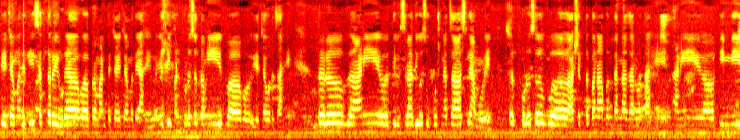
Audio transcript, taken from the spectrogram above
त्याच्यामध्ये ती सत्तर एवढ्या प्रमाण त्याच्या याच्यामध्ये आहे. म्हणजे ती पण थोडंसं कमी याच्यावरच आहे. तर आणि अ, तिसरा दिवस उपोषणाचा असल्यामुळे तर थोडंसं व अशक्तपणा पण त्यांना जाणवत आहे. आणि टीमनी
